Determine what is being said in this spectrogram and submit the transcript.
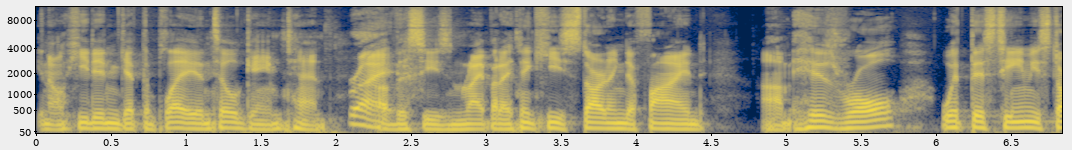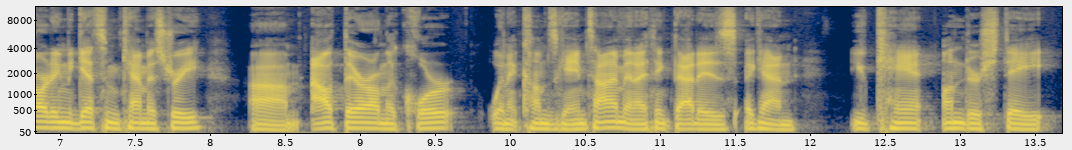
you know he didn't get to play until Game Ten Right. of the season, right? But I think he's starting to find um, his role with this team. He's starting to get some chemistry um, out there on the court when it comes game time. And I think that is, again, you can't understate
